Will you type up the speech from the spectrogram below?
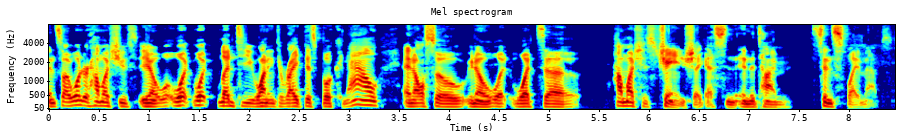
and so I wonder how much you've, you know, what what led to you wanting to write this book now, and also, you know, what what uh, how much has changed, I guess, in, in the time since Flight Maps.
